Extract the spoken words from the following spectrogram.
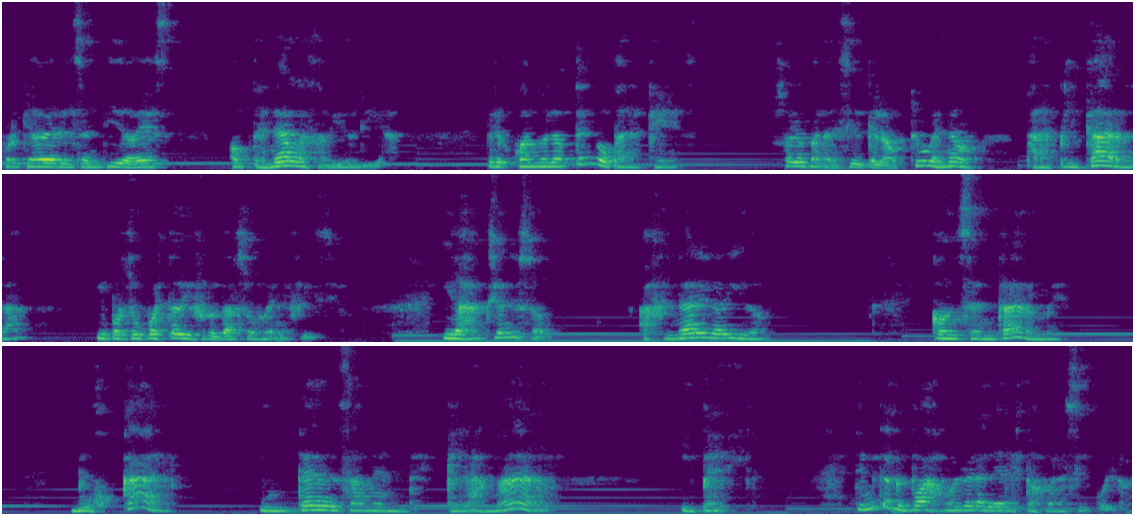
porque a ver, el sentido es obtener la sabiduría. Pero cuando la obtengo, ¿para qué es? Solo para decir que la obtuve, no, para aplicarla y por supuesto disfrutar sus beneficios. Y las acciones son afinar el oído, concentrarme, buscar intensamente, clamar y pedir. Te invito a que puedas volver a leer estos versículos,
